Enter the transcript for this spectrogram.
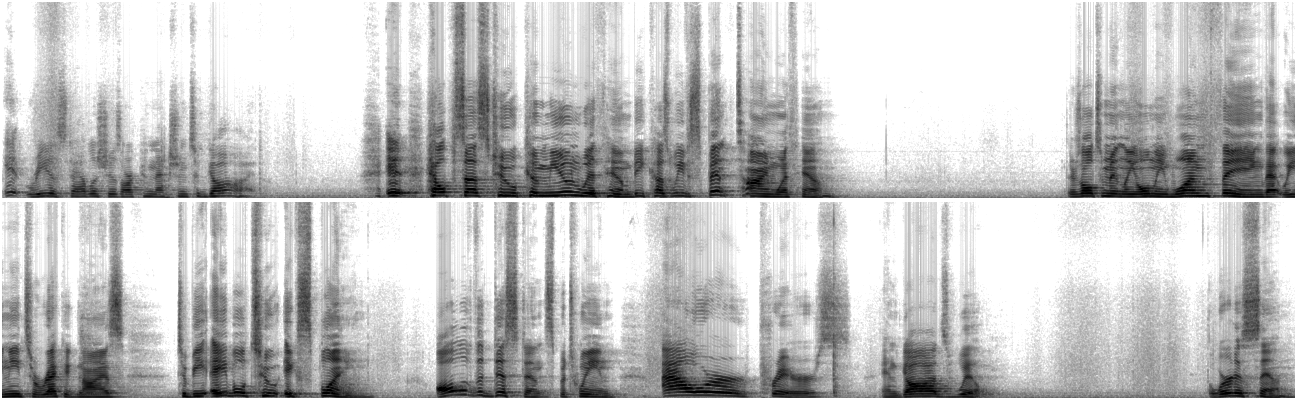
it reestablishes our connection to God. It helps us to commune with Him because we've spent time with Him. There's ultimately only one thing that we need to recognize to be able to explain all of the distance between our prayers and God's will. The word is sin.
